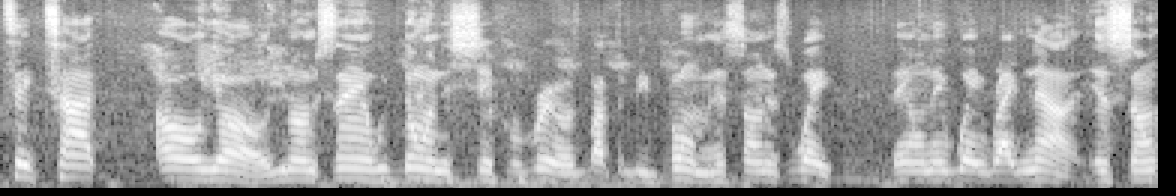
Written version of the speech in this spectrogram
TikTok, all y'all. You know what I'm saying? We doing this shit for real. It's about to be booming. It's on its way. They on their way right now. It's on.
